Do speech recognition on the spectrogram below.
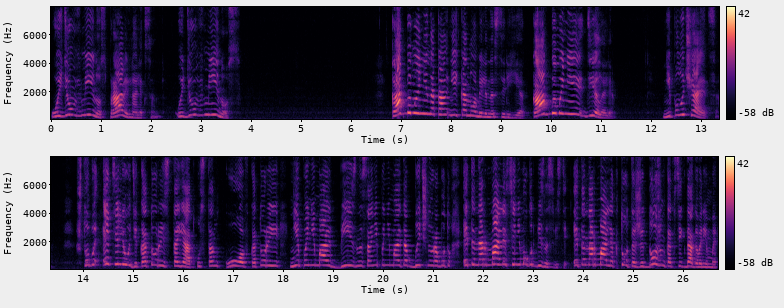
Уйдем в минус, правильно, Александр? Уйдем в минус. Как бы мы ни, экономили на сырье, как бы мы ни делали, не получается. Чтобы эти люди, которые стоят у станков, которые не понимают бизнеса, они понимают обычную работу, это нормально, все не могут бизнес вести. Это нормально, кто-то же должен, как всегда говорим мы,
